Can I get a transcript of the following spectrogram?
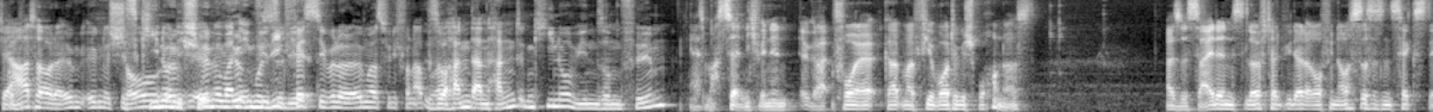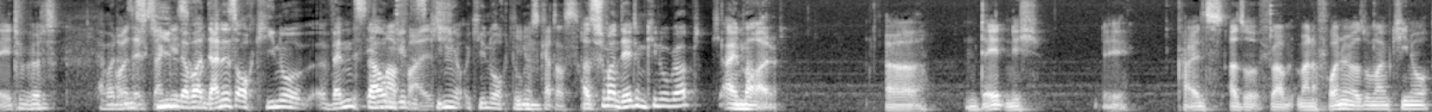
Theater oder irgend, irgendeine Show. Kino nicht schön, wenn man irgendwie so die- Musikfestival oder irgendwas würde ich von abraten. So Hand an Hand im Kino, wie in so einem Film. Ja, das machst du halt nicht, wenn du äh, vorher gerade mal vier Worte gesprochen hast. Also es sei denn, es läuft halt wieder darauf hinaus, dass es ein Sexdate wird. Aber, Aber dann, ist Kino, aber auch dann ist auch Kino, wenn es Ist darum geht, falsch. ist Kino, Kino auch dumm. Kino ist Katastrophe. Hast du schon mal ein Date im Kino gehabt? Ich einmal. Äh, ein Date nicht. Nee, keins. Also ich war mit meiner Freundin oder so mal im Kino.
